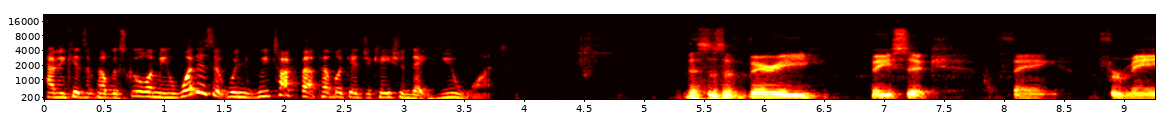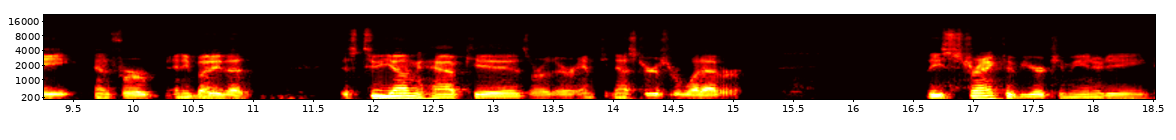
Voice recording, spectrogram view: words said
having kids in public school i mean what is it when we talk about public education that you want This is a very basic thing for me and for anybody that is too young to have kids or they're empty nesters or whatever. The strength of your community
